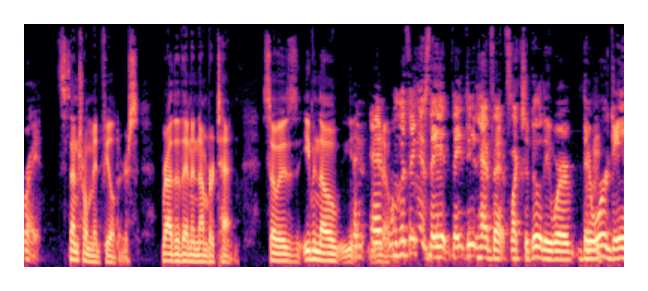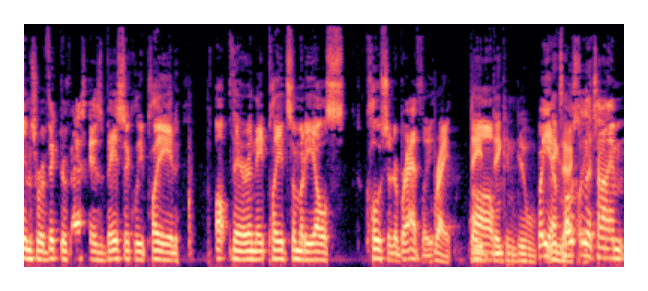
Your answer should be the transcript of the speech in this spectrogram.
right. central midfielders rather than a number ten. So is even though And, know, well, the thing is, they they did have that flexibility where there Mhm. were games where Victor Vázquez basically played up there, and they played somebody else closer to Bradley. right they um, they can do But yeah, exactly. most of the time,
